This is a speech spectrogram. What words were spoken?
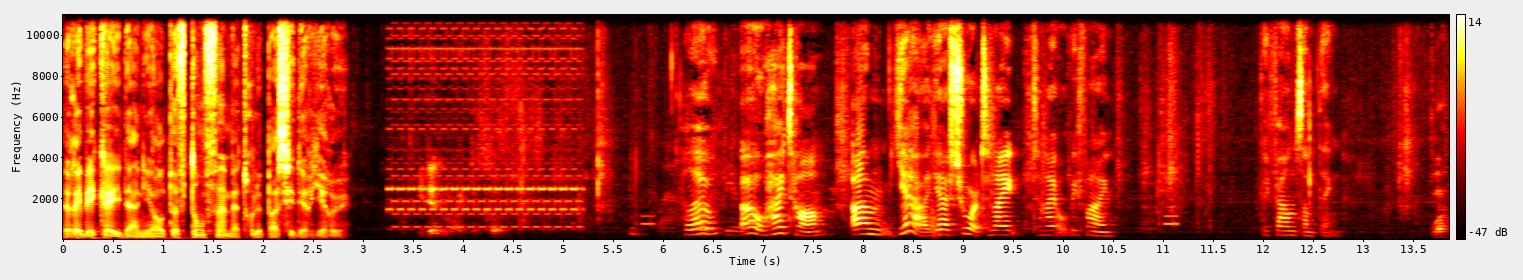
Rebecca et Daniel peuvent enfin mettre le passé derrière eux. Hello? Oh, hi, Tom. Um, yeah, yeah, sure. Tonight, tonight will be fine. They found something. What?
